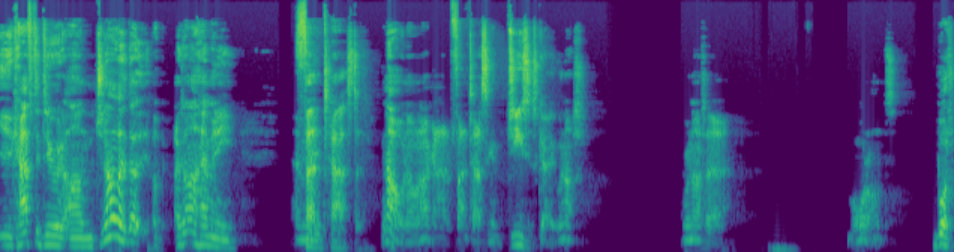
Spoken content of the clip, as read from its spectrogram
you have to do it on do you know the, I don't know how many, how many Fantastic. no no we're not gonna have fantastic Jesus guy we're not we're not uh morons but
